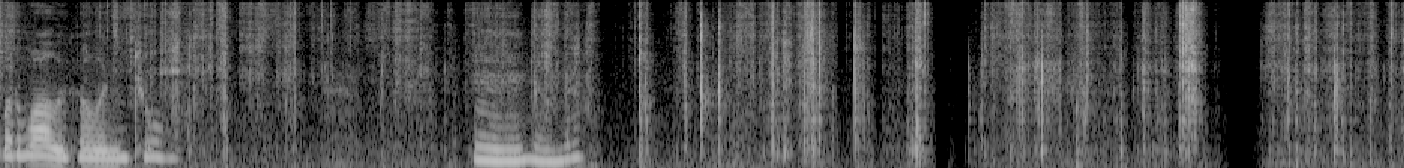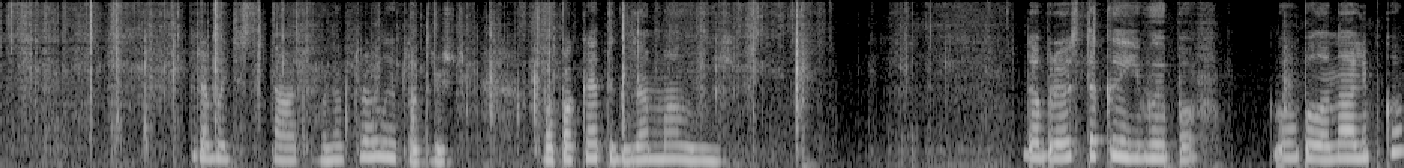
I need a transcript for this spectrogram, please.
порвалися, але нічого. М, Добре. Треба дістати, вона пролипла трішки, бо пакетик замалий. Добре, ось такий випав. Випала наліпка,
